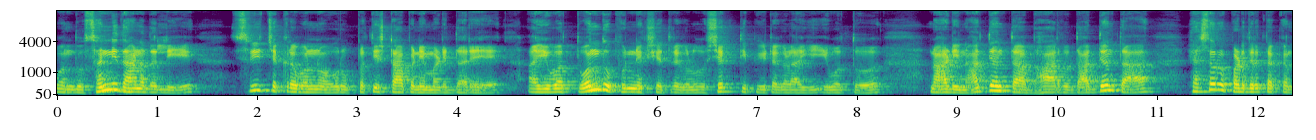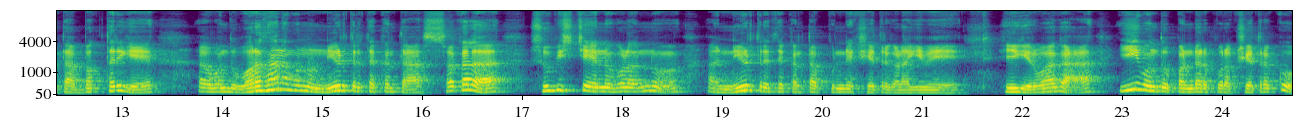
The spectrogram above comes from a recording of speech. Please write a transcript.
ಒಂದು ಸನ್ನಿಧಾನದಲ್ಲಿ ಶ್ರೀಚಕ್ರವನ್ನು ಅವರು ಪ್ರತಿಷ್ಠಾಪನೆ ಮಾಡಿದ್ದಾರೆ. ಆ ಇವತ್ತೊಂದು ಪುಣ್ಯಕ್ಷೇತ್ರಗಳು ಶಕ್ತಿ ಪೀಠಗಳಾಗಿ ಇವತ್ತು ನಾಡಿನಾದ್ಯಂತ, ಭಾರತದಾದ್ಯಂತ ಹೆಸರು ಪಡೆದಿರತಕ್ಕಂಥ ಭಕ್ತರಿಗೆ ಒಂದು ವರದಾನವನ್ನು ನೀಡ್ತಿರ್ತಕ್ಕಂಥ ಸಕಲ ಶುಭಿಚ್ಛೆಯನ್ನುಗಳನ್ನು ನೀಡ್ತಿರ್ತಕ್ಕಂಥ ಪುಣ್ಯಕ್ಷೇತ್ರಗಳಾಗಿವೆ. ಹೀಗಿರುವಾಗ ಈ ಒಂದು ಪಂಡರಪುರ ಕ್ಷೇತ್ರಕ್ಕೂ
